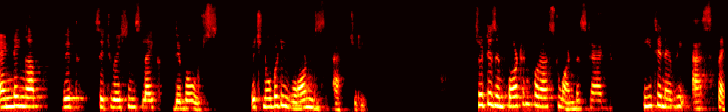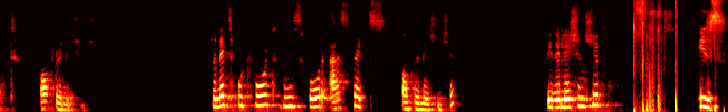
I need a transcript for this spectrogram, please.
ending up with situations like divorce, which nobody wants actually. So it is important for us to understand each and every aspect of relationship. So let's put forth these four aspects of relationship. The relationship is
